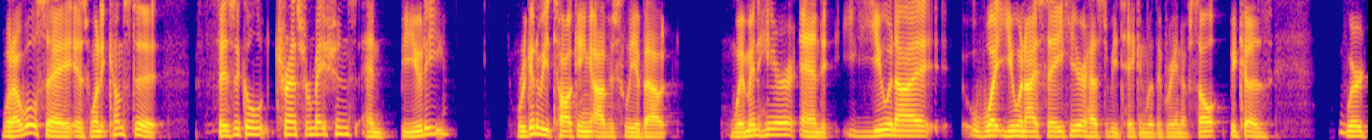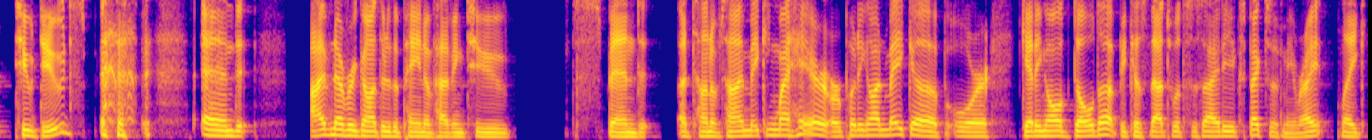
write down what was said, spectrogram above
what I will say is when it comes to physical transformations and beauty, we're going to be talking obviously about women here. And you and I, what you and I say here has to be taken with a grain of salt because we're two dudes. and I've never gone through the pain of having to spend a ton of time making my hair or putting on makeup or getting all dolled up because that's what society expects of me, right? Like,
